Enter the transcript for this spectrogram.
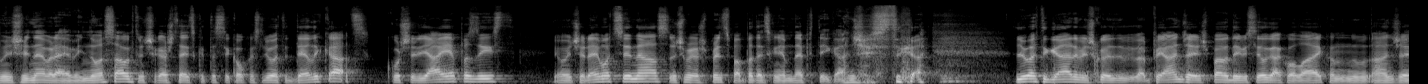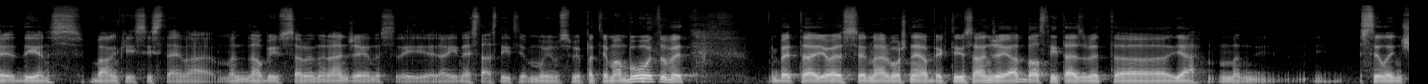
viņš nevarēja viņu nosaukt. Viņš vienkārši teica, ka tas ir kaut kas ļoti delikāts, kurš ir jāiepazīst, jo viņš ir emocionāls. Viņš vienkārši principā pateica, ka viņam nepatīk Andžejs. Ļoti gari viņš pie viņš pavadīja visilgāko laiku, un nu, Andžeja dienas bankijas sistēmā. Man nav bijusi saruna ar Andžeju, un es arī, arī nestāstītu, ja jums bija pat, ja man būtu. Bet, Bet, jo es vienmēr būšu neobjektīvs Andrejs atbalstītājs, bet jā, man Siliņš,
